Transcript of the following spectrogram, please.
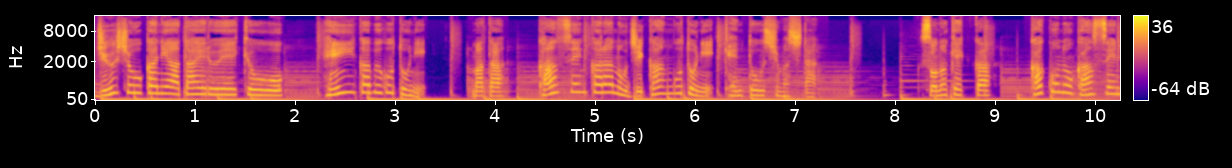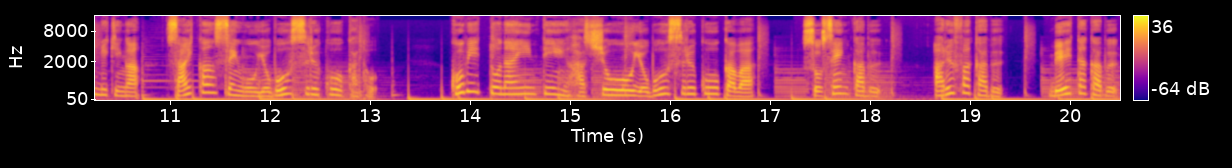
重症化に与える影響を変異株ごとに、また感染からの時間ごとに検討しました。その結果、過去の感染歴が再感染を予防する効果と、COVID-19 発症を予防する効果は、祖先株、アルファ株、ベータ株、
